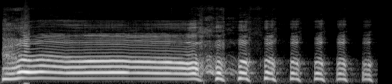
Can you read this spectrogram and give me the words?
Oh!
